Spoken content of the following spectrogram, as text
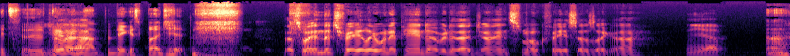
it's uh, probably Yeah. not the biggest budget. That's what in the trailer when it panned over to that giant smoke face, I was like, uh, Yep. Ugh.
